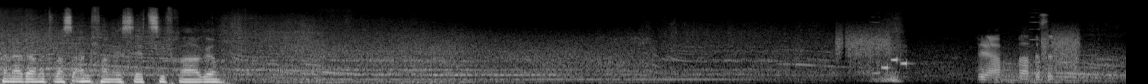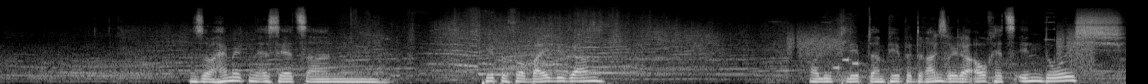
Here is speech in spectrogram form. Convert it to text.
Kann er damit was anfangen, ist jetzt die Frage. Yeah, understood. So, Hamilton ist jetzt an Pepe vorbeigegangen. Olli klebt an Pepe dran, will er auch jetzt innen durch.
